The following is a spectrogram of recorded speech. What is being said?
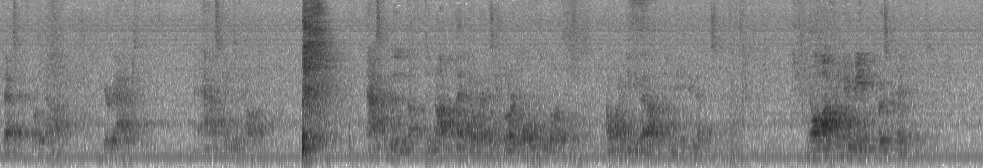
confess before God your attitude, and ask Him to help you. Ask Him to, knock- to knock on that door and say, Lord, open the door for me. I want to give you that opportunity to do that this morning. You know, often we read 1 Corinthians. It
